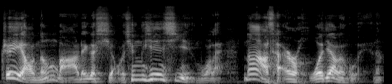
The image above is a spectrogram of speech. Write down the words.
这要能把这个小清新吸引过来，那才是活见了鬼呢。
